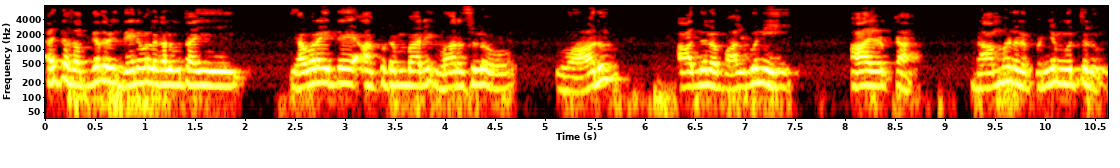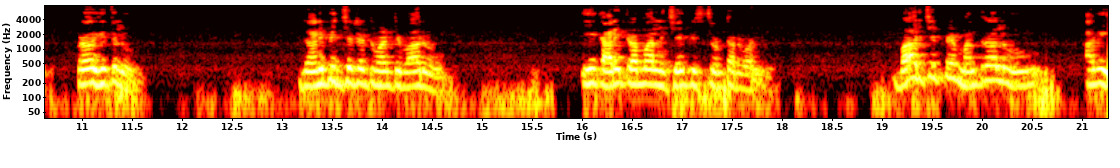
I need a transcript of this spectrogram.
అయితే సద్గతులు దేని వల్ల కలుగుతాయి? ఎవరైతే ఆ కుటుంబానికి వారసులో వారు అందులో పాల్గొని ఆ యొక్క బ్రాహ్మణులు పుణ్యమూర్తులు పురోహితులు అనిపించేటటువంటి వారు ఈ కార్యక్రమాలను చేపిస్తుంటారు వాళ్ళు. వారు చెప్పే మంత్రాలు అవి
